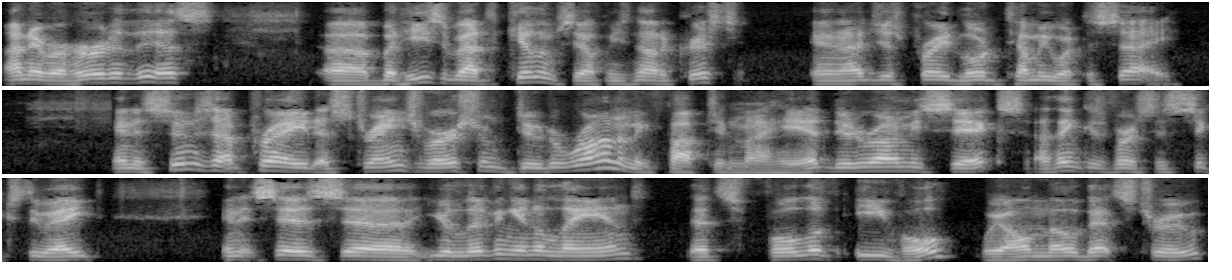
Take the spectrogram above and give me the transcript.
I never heard of this, uh, but he's about to kill himself. He's not a Christian. And I just prayed, Lord, tell me what to say. And as soon as I prayed, a strange verse from Deuteronomy popped in my head. Deuteronomy 6, I think it's verses 6 through 8. And it says, uh, You're living in a land that's full of evil. We all know that's true.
